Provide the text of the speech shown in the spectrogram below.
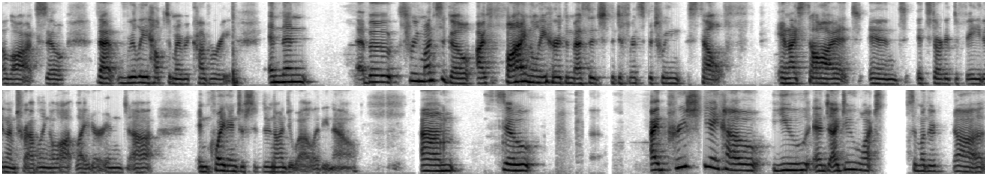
a lot. So that really helped in my recovery. And then about three months ago i finally heard the message the difference between self and i saw it and it started to fade and i'm traveling a lot lighter and uh, and quite interested in non-duality now um, so I appreciate how you and I do watch some other uh,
